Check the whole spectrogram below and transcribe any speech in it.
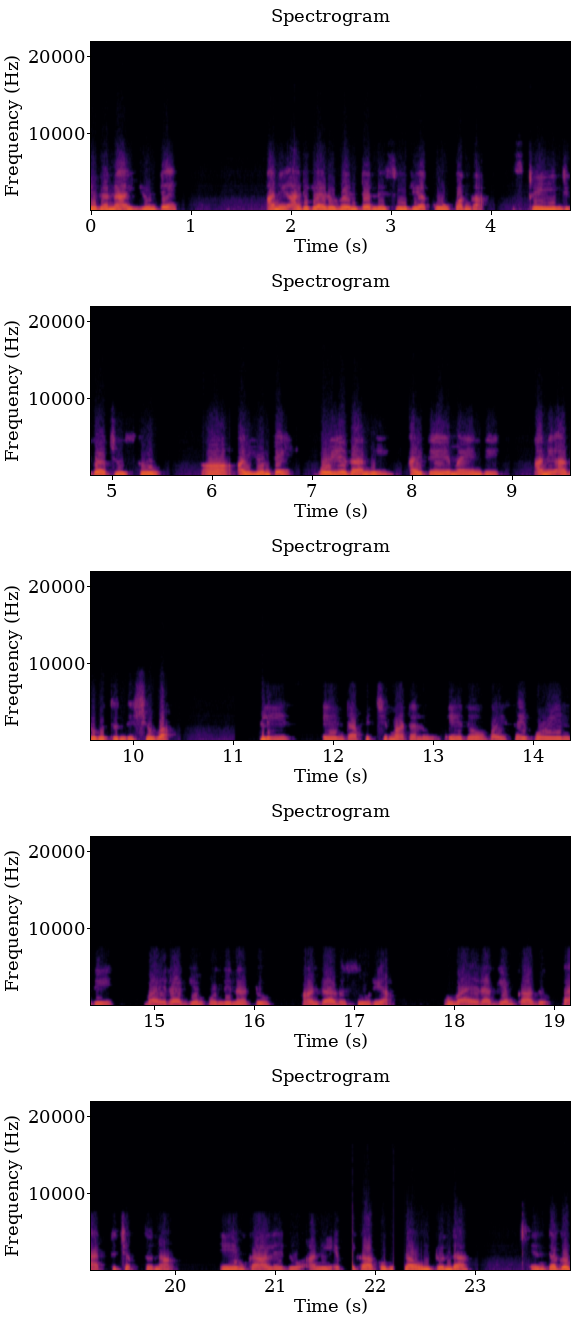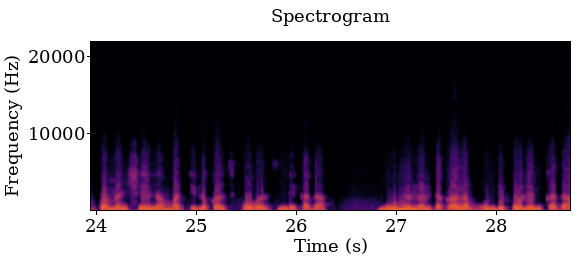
ఏదైనా అయ్యుంటే? అని అడిగాడు వెంటనే సూర్య కోపంగా. స్ట్రేంజ్గా చూస్తూ ఆ అయ్యుంటే పోయేదాన్ని. అయితే ఏమైంది? అని అడుగుతుంది శుభ. ప్లీజ్ ఏంటా పిచ్చి మాటలు? ఏదో వయసు అయిపోయింది వైరాగ్యం పొందినట్టు అంటాడు సూర్య. వైరాగ్యం కాదు ఫ్యాక్ట్ చెప్తున్నా. ఏం కాలేదు అని ఎప్పటి కాకుండా ఉంటుందా? ఎంత గొప్ప మనిషి అయినా మట్టిలో కలిసిపోవాల్సిందే కదా. భూమి ఉన్నంతకాలం ఉండిపోలేం కదా.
